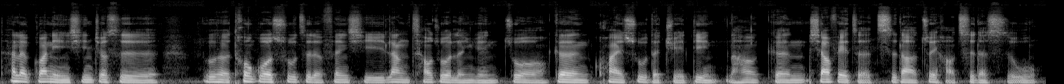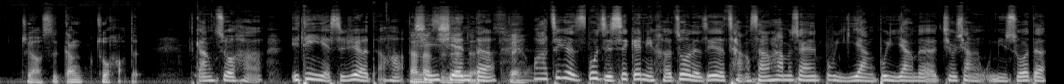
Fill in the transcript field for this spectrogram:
它的关联性就是如何透过数字的分析，让操作人员做更快速的决定，然后跟消费者吃到最好吃的食物，最好是刚做好的。刚做好，一定也是热的哈，新鲜的。对，哇，这个不只是跟你合作的这个厂商，他们虽然不一样，不一样的，就像你说的，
